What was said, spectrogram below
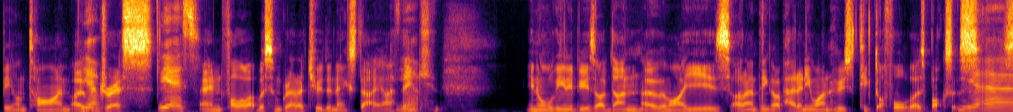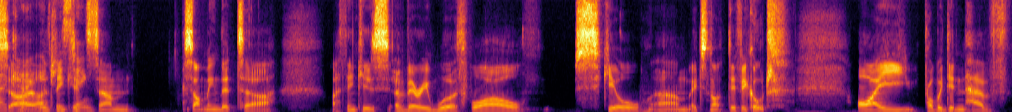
be on time, overdress, Yes. and follow up with some gratitude the next day. I think in all the interviews I've done over my years, I don't think I've had anyone who's ticked off all those boxes. Yeah, so okay, I think it's um, something that uh, I think is a very worthwhile skill. Um, it's not difficult. I probably didn't have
